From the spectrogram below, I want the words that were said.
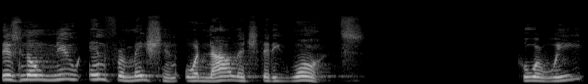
There's no new information or knowledge that he wants. Who are we?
